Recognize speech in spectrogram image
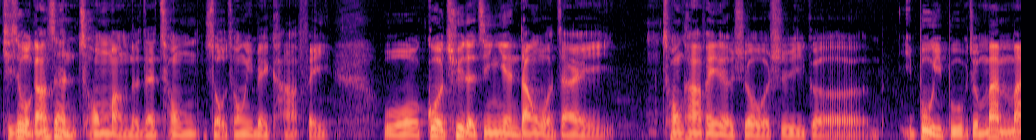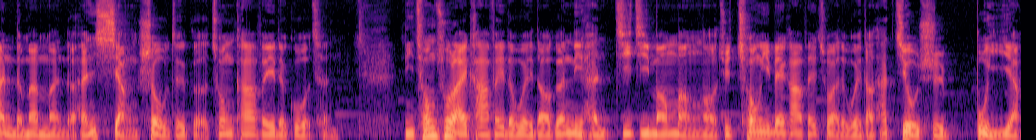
其实我刚刚是很匆忙的在冲手冲一杯咖啡。我过去的经验，当我在冲咖啡的时候，我是一个一步一步就慢慢的、慢慢的，很享受这个冲咖啡的过程。你冲出来咖啡的味道，跟你很急急忙忙哦去冲一杯咖啡出来的味道，它就是不一样。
